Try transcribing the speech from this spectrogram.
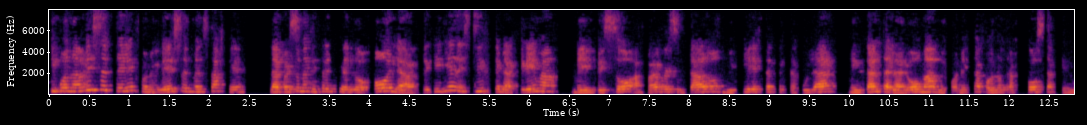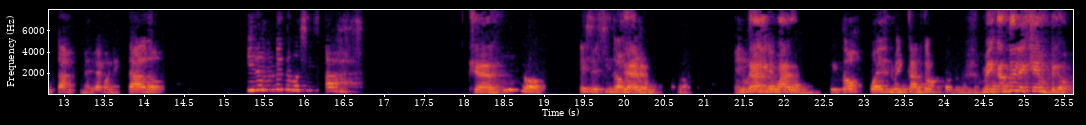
Y cuando abrís el teléfono y lees el mensaje, la persona te está diciendo, hola, te quería decir que la crema me empezó a dar resultados, mi piel está espectacular, me encanta el aroma, me conecta con otras cosas que nunca me había conectado. Y de repente vos decís, ah, claro. es el síndrome claro. Tal cual. Que todos pueden. Me encantó. Me encantó el ejemplo.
